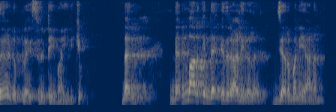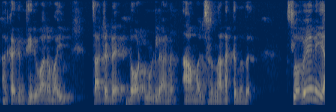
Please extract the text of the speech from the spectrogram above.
തേർഡ് പ്ലേസ്ഡ് ടീമായിരിക്കും ദെൻ ഡെൻമാർക്കിന്റെ എതിരാളികൾ ജർമ്മനിയാണ്. അക്കാര്യം തീരുമാനമായി. സാറ്റർഡേ ഡോട്ട്മുണ്ടിലാണ് ആ മത്സരം നടക്കുന്നത്. സ്ലൊവേനിയ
